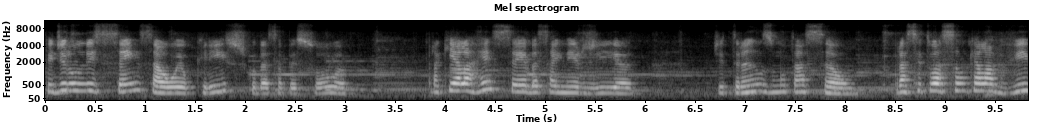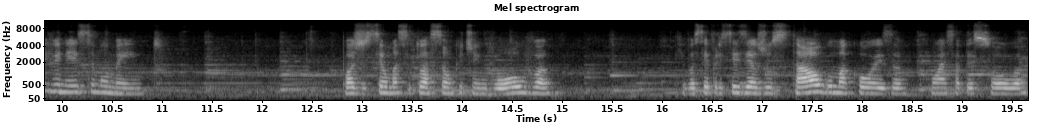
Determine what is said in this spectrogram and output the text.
pedir um licença ao eu crístico dessa pessoa, para que ela receba essa energia de transmutação para a situação que ela vive nesse momento. Pode ser uma situação que te envolva, que você precise ajustar alguma coisa com essa pessoa.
